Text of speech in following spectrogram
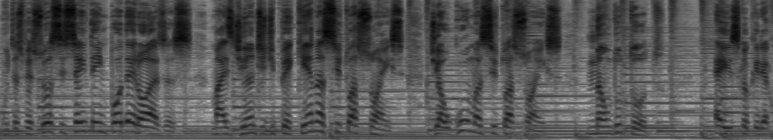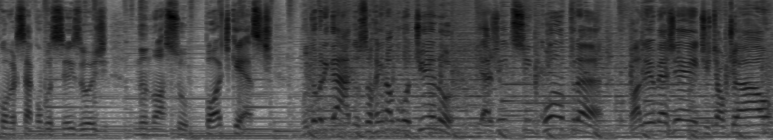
Muitas pessoas se sentem poderosas, mas diante de pequenas situações, de algumas situações, não do todo. É isso que eu queria conversar com vocês hoje no nosso podcast. Muito obrigado, eu sou Reinaldo Gotino e a gente se encontra. Valeu, minha gente. Tchau, tchau.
